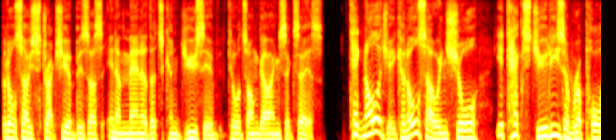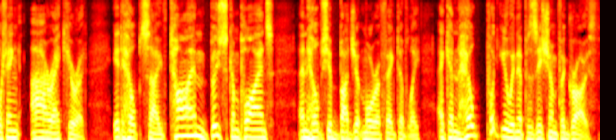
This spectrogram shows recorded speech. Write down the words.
but also structure your business in a manner that's conducive to its ongoing success. Technology can also ensure your tax duties and reporting are accurate. It helps save time, boost compliance, and helps you budget more effectively. It can help put you in a position for growth.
